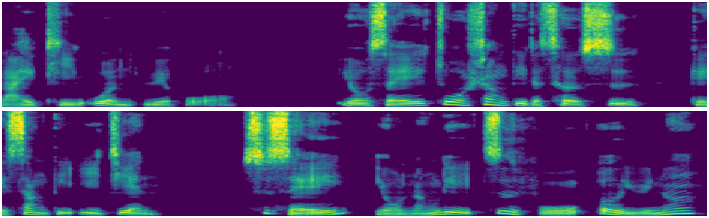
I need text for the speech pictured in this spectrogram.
来提问约伯：有谁做上帝的测试，给上帝意见？是谁有能力制服鳄鱼呢？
